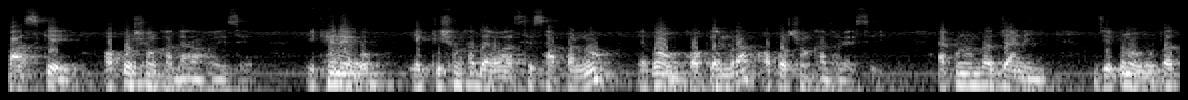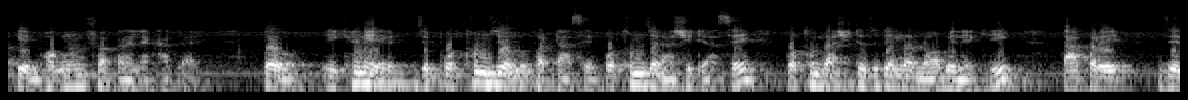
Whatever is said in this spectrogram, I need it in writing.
পাঁচকে অপর সংখ্যা ধরা হয়েছে। এখানেও একটি সংখ্যা দেওয়া আছে ছাপ্পান্ন এবং ককে আমরা অপর সংখ্যা ধরেছি। এখন আমরা জানি যে কোনো অনুপাতকে ভগ্নাংশ আকারে লেখা যায়। তো এখানের যে প্রথম যে অনুপাতটা আছে, প্রথম যে রাশিটি আছে, প্রথম রাশিটা যদি আমরা লবে লিখি, তারপরে যে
